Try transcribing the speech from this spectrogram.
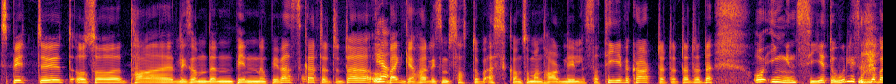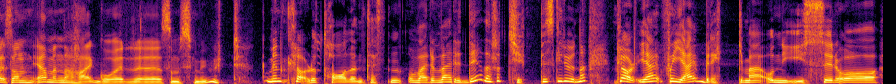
spytt ut, og så ta liksom den pinnen opp i veska, dun, dun, dun, og Ja. begge har liksom satt opp eskene så man har det lille stativet klart, og ingen sier et ord, liksom. Det er bare sånn, ja, men det her går eh, som smurt. Men klarer du å ta den testen og være verdig? Det er så typisk Rune. Du- jeg, for jeg brekker meg og nyser og,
